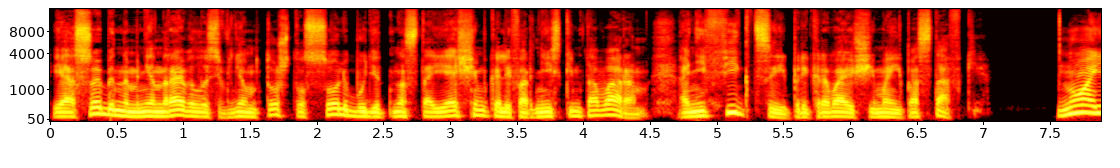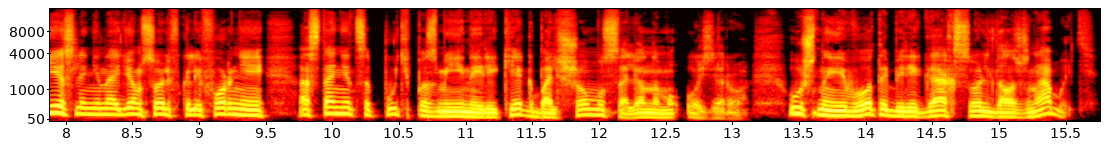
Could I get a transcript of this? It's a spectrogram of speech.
И особенно мне нравилось в нем то, что соль будет настоящим калифорнийским товаром, а не фикцией, прикрывающей мои поставки. Ну а если не найдем соль в Калифорнии, останется путь по Змеиной реке к Большому соленому озеру. Уж на его-то берегах соль должна быть.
